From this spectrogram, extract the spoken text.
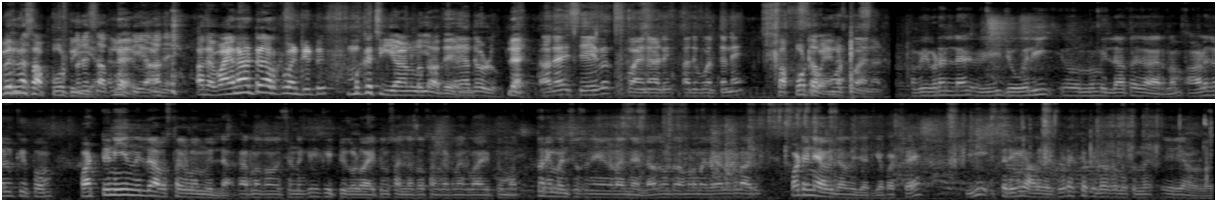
ഇവരിനെ സപ്പോർട്ട് ചെയ്യുക അതെ. അതെ വയനാട്ടുകാർക്ക് വേണ്ടിയിട്ട് നമുക്ക് ചെയ്യാനുള്ളത് അതെ അതേ ഉള്ളൂ. അല്ലേ? അതായത് സേവ് വയനാട് അതുപോലെ തന്നെ സപ്പോർട്ട് വയനാട്. സപ്പോർട്ട് വയനാട്. അപ്പോൾ ഇവിടെ ഈ ജോലി ഒന്നും ഇല്ലാത്ത കാരണം ആളുകൾക്ക് ഇപ്പം പട്ടിണി എന്നുള്ള അവസ്ഥകളൊന്നുമില്ല. കാരണം എന്താണെന്ന് വെച്ചിട്ടുണ്ടെങ്കിൽ കിറ്റുകളുമായിട്ടും സന്നദ്ധ സംഘടനകളായിട്ടും അത്രയും മനുഷ്യ സ്നേഹങ്ങൾ തന്നെയല്ല. അതുകൊണ്ട് നമ്മൾ മലയാളികൾ ആരും പട്ടിണിയാവില്ല എന്ന് വിചാരിക്കുക. പക്ഷേ ഈ ഇത്രയും ആളുകൾക്ക് ഇവിടെയൊക്കെ പിന്നോക്കം നിൽക്കുന്ന ഏരിയ ആണല്ലോ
